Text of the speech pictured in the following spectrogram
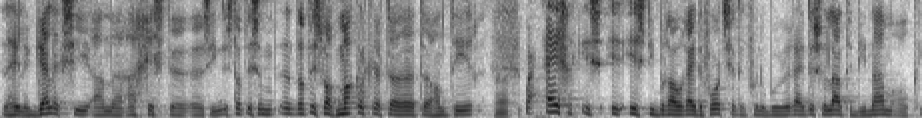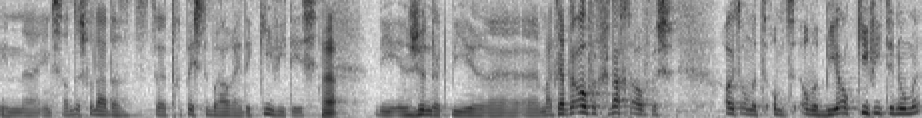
een hele galaxy aan, eh, aan gisten eh, zien. Dus dat is, een, dat is wat makkelijker te, te hanteren. Ja. Maar eigenlijk is, is, is die brouwerij de voortzetting van de boerderij. Dus we laten die naam ook in, eh, in stand. Dus vandaar dat het de trappistenbrouwerij de Kiewit is. Ja. Die een Zundert bier eh, eh, maakt. We hebben erover gedacht overigens ooit om het, om, het, om het bier ook Kiewit te noemen.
